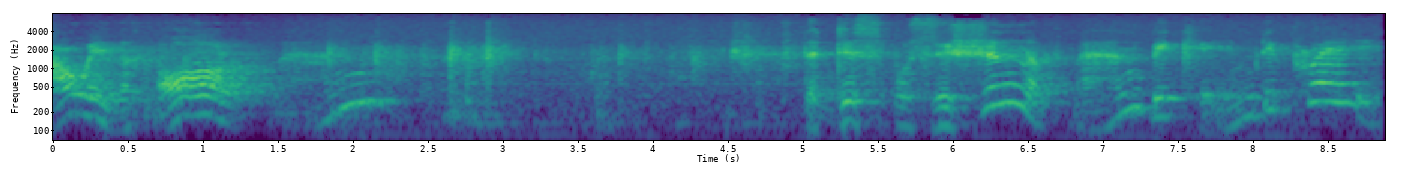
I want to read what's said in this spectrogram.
Now in the fall of man, the disposition of man depraved.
